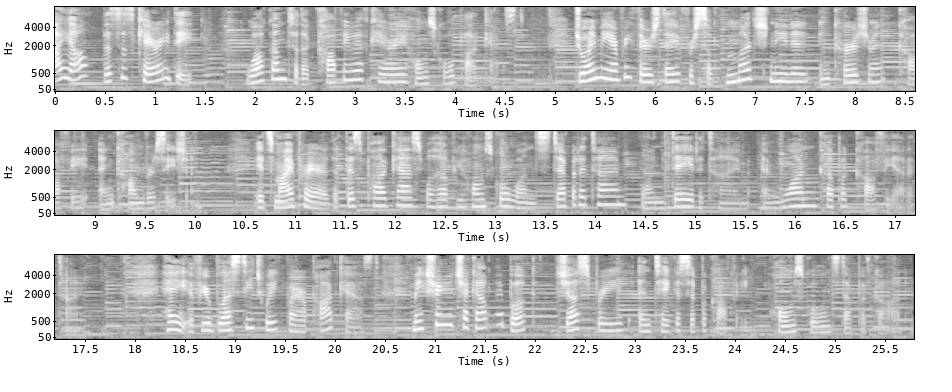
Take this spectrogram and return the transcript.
Hi, y'all. This is Carrie D. Welcome to the Coffee with Carrie Homeschool Podcast. Join me every Thursday for some much needed encouragement, coffee, and conversation. It's my prayer that this podcast will help you homeschool one step at a time, one day at a time, and one cup of coffee at a time. Hey, if you're blessed each week by our podcast, make sure you check out my book, Just Breathe and Take a Sip of Coffee Homeschool and Step with God.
